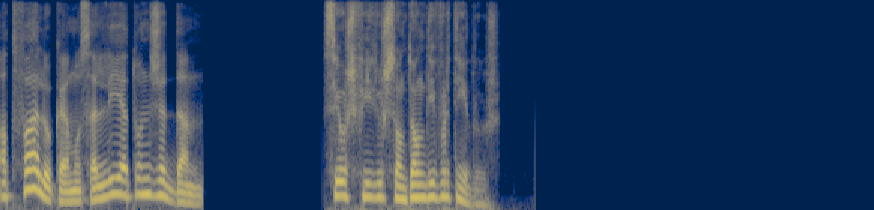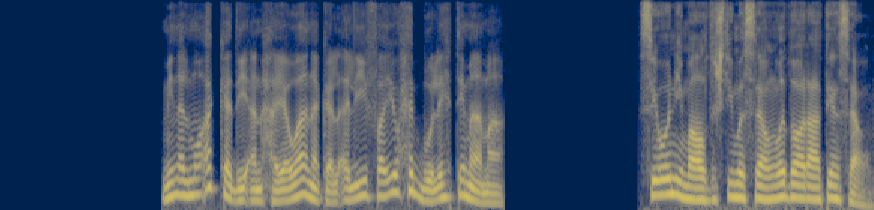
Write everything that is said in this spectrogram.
أطفالك مسلية جدا. Seus filhos são tão divertidos. من المؤكد أن حيوانك الأليف يحب الاهتمام. Seu animal de estimação adora a atenção.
